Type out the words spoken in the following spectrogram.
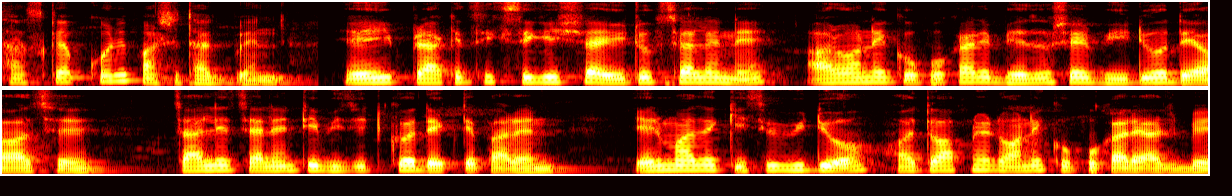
সাবস্ক্রাইব করে পাশে থাকবেন। এই প্রাকৃতিক চিকিৎসা ইউটিউব চ্যানেলে আরও অনেক উপকারী ভেষজের ভিডিও দেওয়া আছে। চাইলে চ্যানেলটি ভিজিট করে দেখতে পারেন। এর মাঝে কিছু ভিডিও হয়তো আপনার অনেক উপকারে আসবে।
